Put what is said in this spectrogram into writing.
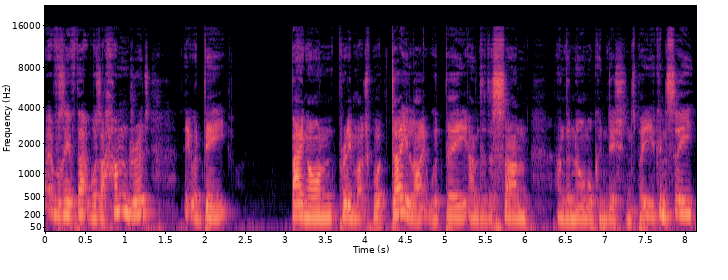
Obviously if that was 100 it would be bang on pretty much what daylight would be under the sun under normal conditions. But you can see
